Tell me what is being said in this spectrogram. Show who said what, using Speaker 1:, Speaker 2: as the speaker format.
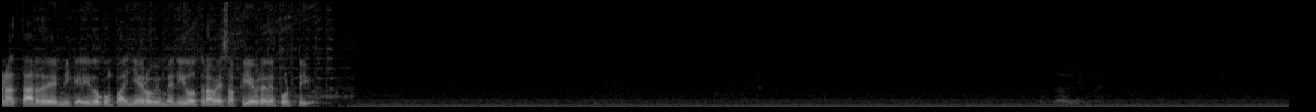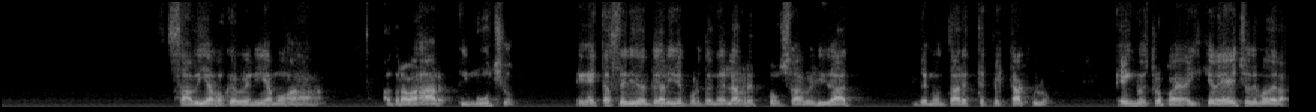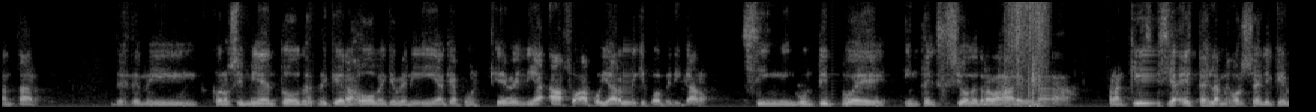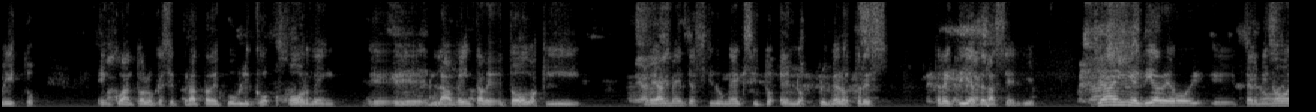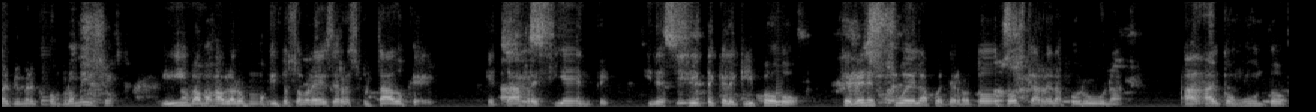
Speaker 1: Muy buenas tardes, mi querido compañero. Bienvenido otra vez a Fiebre Deportiva.
Speaker 2: Sabíamos que veníamos a, a trabajar y mucho en esta serie del Caribe por tener la responsabilidad de montar este espectáculo en nuestro país, que de hecho debo adelantar desde mi conocimiento, desde que era joven, que venía, que, que venía a apoyar al equipo dominicano sin ningún tipo de intención de trabajar en una franquicia. Esta es la mejor serie que he visto en cuanto a lo que se trata de público, orden, eh, la venta de todo aquí. Realmente ha sido un éxito en los primeros tres, tres días de la serie. Ya en el día de hoy eh, terminó el primer compromiso y vamos a hablar un poquito sobre ese resultado que, está reciente y decirte que el equipo de Venezuela pues derrotó dos carreras por una al conjunto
